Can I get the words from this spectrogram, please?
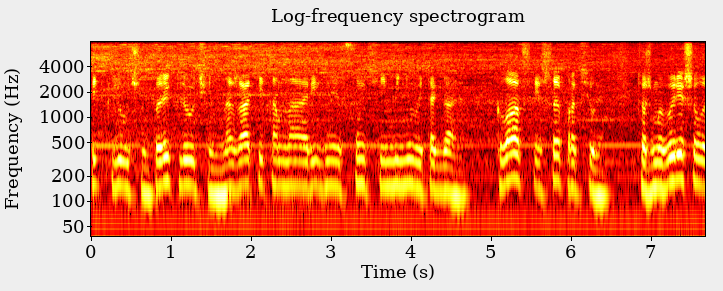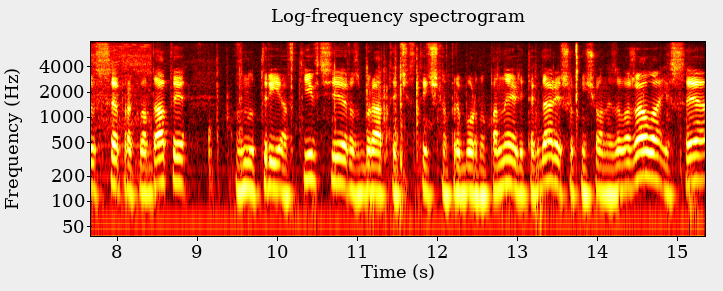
підключень, переключень, нажаті там на різні функції меню і так далі. Клац і все працює. Тож ми вирішили все прокладати внутрі автівці, розбирати частично приборну панель і так далі, щоб нічого не заважало, і все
